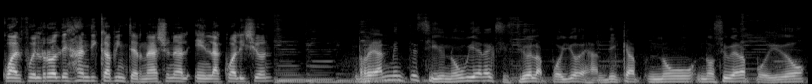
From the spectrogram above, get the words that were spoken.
¿cuál fue el rol de Handicap International en la coalición? Realmente si no hubiera existido el apoyo de Handicap no, no se hubiera podido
